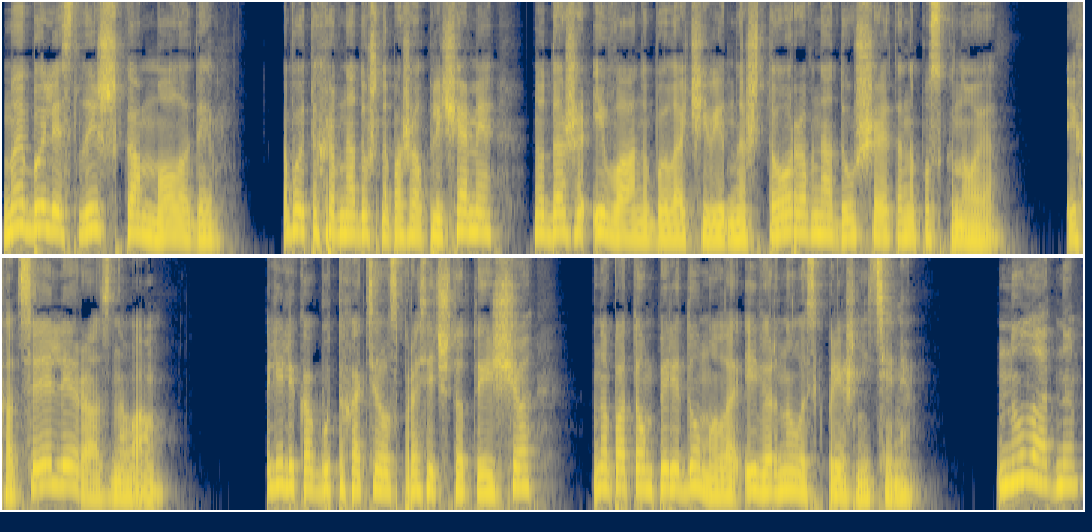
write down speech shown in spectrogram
«Мы были слишком молоды». Войтых равнодушно пожал плечами, но даже Ивану было очевидно, что равнодушие – это напускное. И хотели разного. Лили как будто хотела спросить что-то еще, но потом передумала и вернулась к прежней теме. «Ну ладно,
